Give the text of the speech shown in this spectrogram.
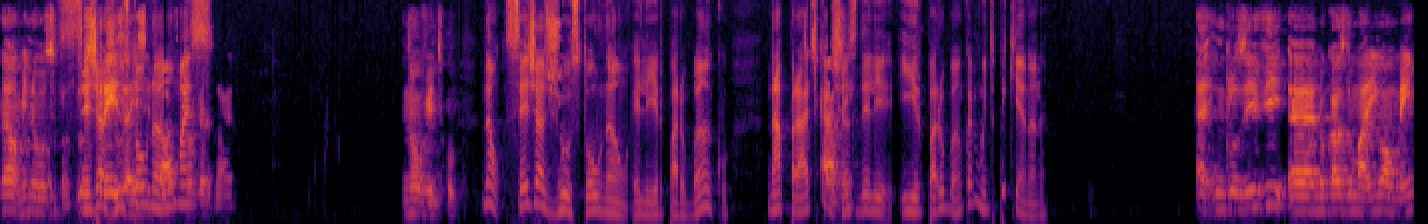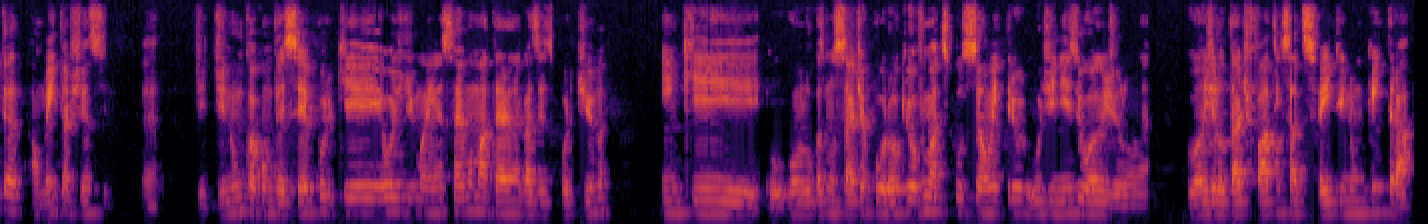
Não, minúsculo. Dos Seja justo aí ou não, mas-. Não ouvi, desculpa. Não, seja justo ou não ele ir para o banco, na prática a Ah, chance sim. dele ir para o banco é muito pequena, né? É, inclusive, é, no caso do Marinho, aumenta, aumenta a chance é, de, de nunca acontecer, porque hoje de manhã saiu uma matéria na Gazeta Esportiva em que o, o Lucas Mussetti apurou que houve uma discussão entre o, Diniz e o Ângelo, né? O Ângelo está de fato insatisfeito em nunca entrar.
